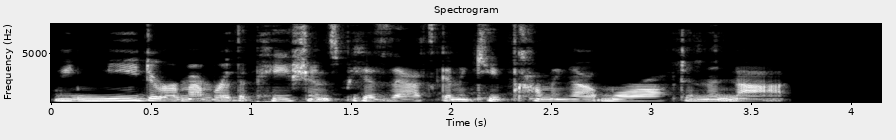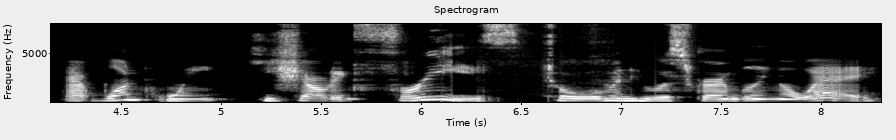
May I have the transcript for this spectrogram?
We need to remember the patience because that's going to keep coming up more often than not. At one point, he shouted freeze to a woman who was scrambling away.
